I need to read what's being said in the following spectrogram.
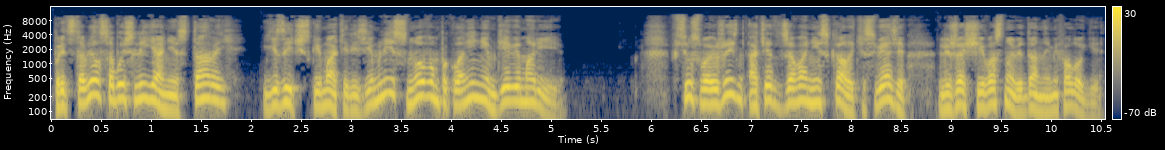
представлял собой слияние старой языческой матери земли с новым поклонением Деве Марии. Всю свою жизнь отец Джованни искал эти связи, лежащие в основе данной мифологии.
